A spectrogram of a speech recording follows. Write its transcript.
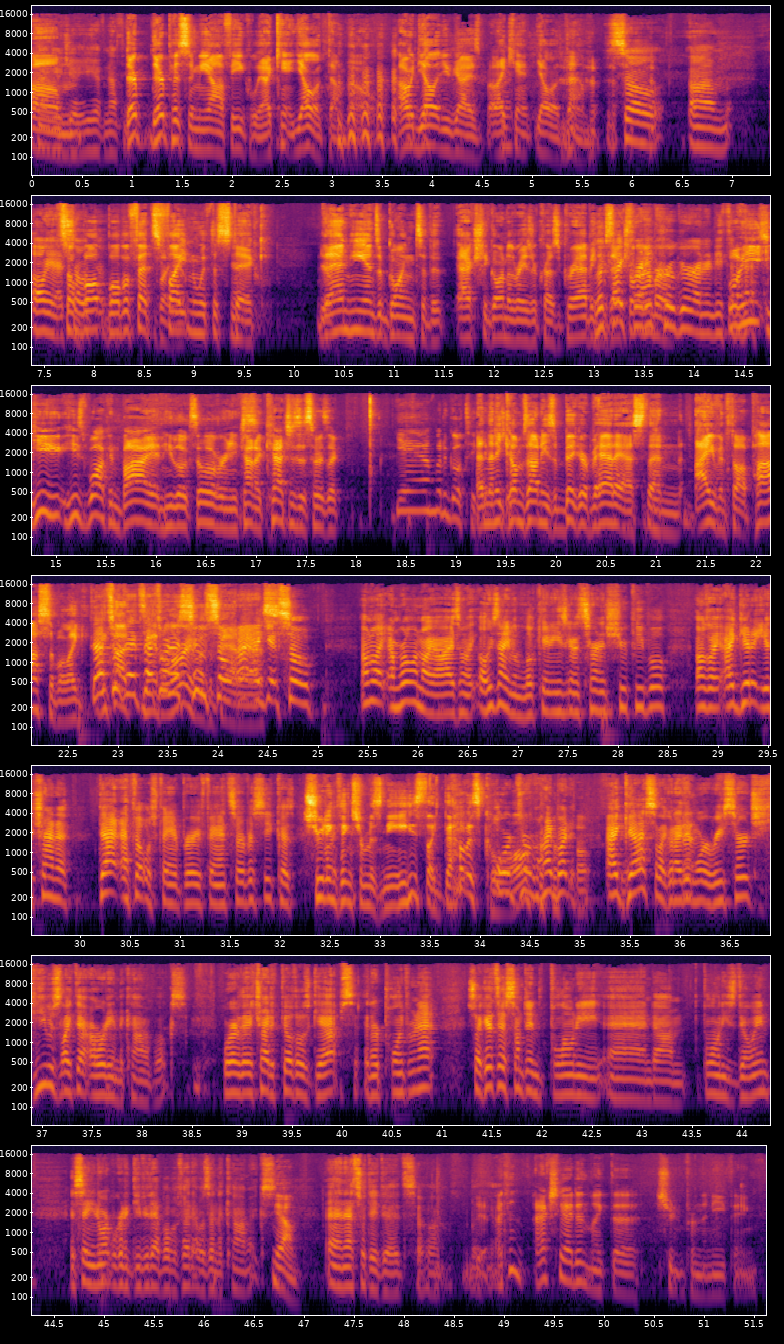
No, you, you have nothing. They're they're pissing me off equally. I can't yell at them though. I would yell at you guys, but I can't yell at them. So, um, oh yeah. So, So, Bo- Boba Fett's But, fighting with the stick. Then he ends up going to the actually going to the Razor Crest, grabbing. looks his like Freddy. Krueger underneath. Well, the he, mask. he he's walking by and he looks over and he kind of catches it, so he's like, "Yeah, I'm gonna go take." And that then he shit." comes out and he's a bigger badass than I even thought possible. Like That's what that's, that's what I Mandalorian assumed. So I, I get so I'm like I'm rolling my eyes. I'm like, oh, he's not even looking. He's gonna turn and shoot people. I was like, I get it. You're trying to. That I felt was fan, very fan servicey because shooting things from his knees. Like that was cool. or my but I guess like when I did more research, he was like that already in the comic books, where they try to fill those gaps and they're pulling from that. So I guess that's something Filoni and um, Filoni's doing is saying, you know what, we're going to give you that Boba Fett that was in the comics. yeah. And that's what they did. So, but, I didn't actually. I didn't like the shooting from the knee thing.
